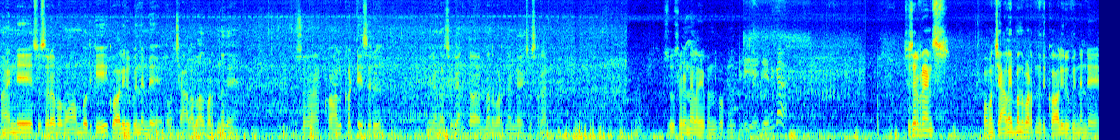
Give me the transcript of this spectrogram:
అండి చూసారా పాపం ఆంబోతికి కాలు ఇరిగిపోయిందండి. పాపం చాలా బాధపడుతుంది అది. చూసారా? కాలు కట్టేశారు. నిజంగా చూడు ఎంత ఇబ్బంది పడుతుందండి. చూసారా? చూసారండి ఎలాగైపోయింది పాపం. చూసారు ఫ్రెండ్స్? పాపం చాలా ఇబ్బంది పడుతుంది. ఇది కాలు ఇరిగిపోయిందండి.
